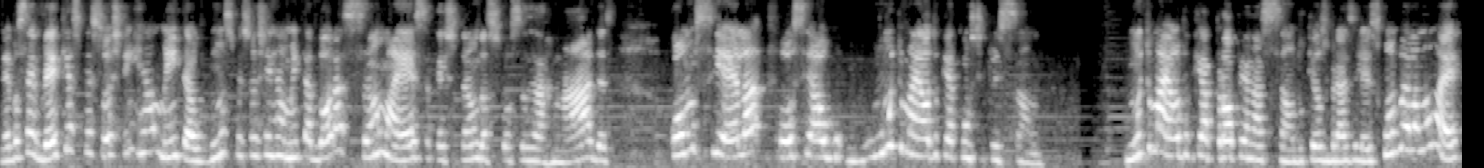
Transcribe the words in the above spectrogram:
Né? Você vê que as pessoas têm realmente, algumas pessoas têm realmente adoração a essa questão das Forças Armadas, como se ela fosse algo muito maior do que a Constituição, muito maior do que a própria nação, do que os brasileiros, quando ela não é.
